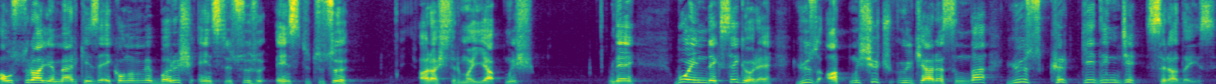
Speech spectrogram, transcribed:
Avustralya Merkezi Ekonomi ve Barış Enstitüsü, Enstitüsü araştırmayı yapmış ve bu endekse göre 163 ülke arasında 147. sıradayız.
